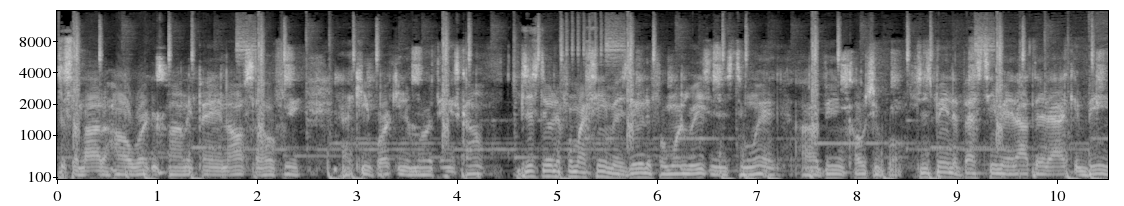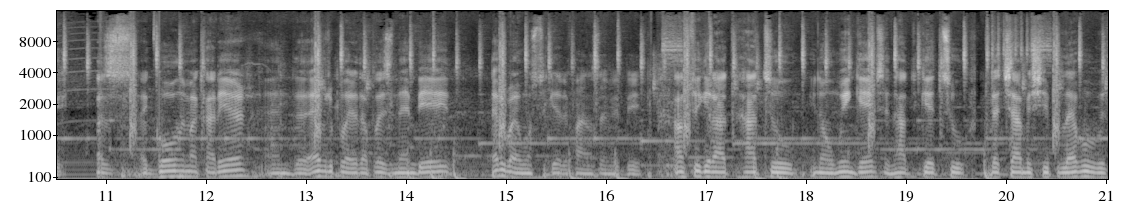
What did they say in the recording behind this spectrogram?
Just a lot of hard work is finally paying off, so hopefully I keep working and more things come. Just doing it for my team is doing it for one reason is to win, uh, being coachable, just being the best teammate out there that I can be. As a goal in my career, and uh, every player that plays in the NBA, everybody wants to get a Finals MVP. I figured out how to, you know, win games and how to get to the championship level with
